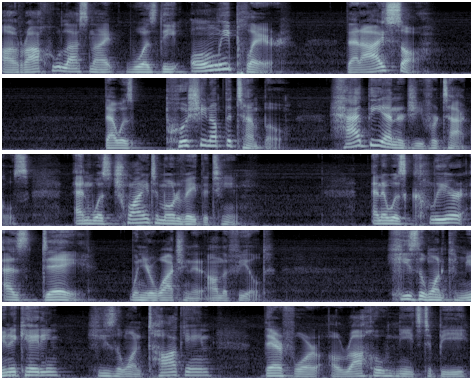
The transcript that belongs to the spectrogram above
Araujo last night was the only player that I saw that was pushing up the tempo, had the energy for tackles, and was trying to motivate the team. And it was clear as day when you're watching it on the field. He's the one communicating, he's the one talking. Therefore, Araujo needs to be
